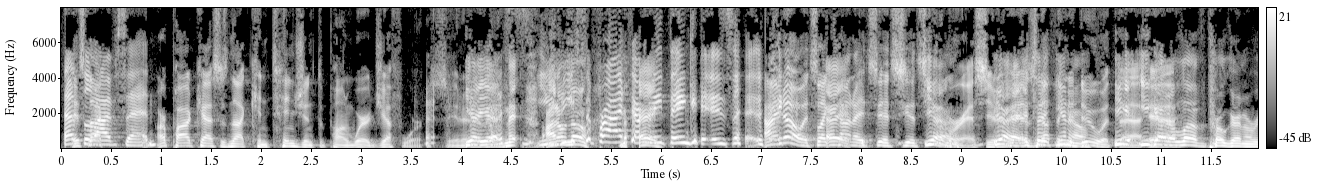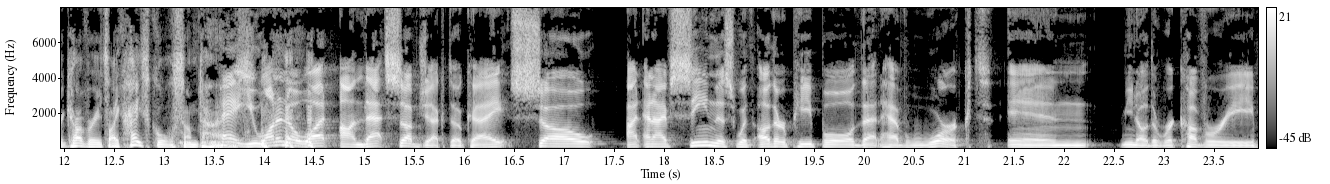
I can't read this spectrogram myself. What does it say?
That's It's what not- I've said. Our podcast is not contingent upon where Jeff works. You know Yeah, what I yeah. mean? You'd I don't be know. surprised how Hey. many think it is. I know it's like Hey. kind of it's it's it's Yeah. humorous. You know, yeah, it has it's like, nothing you know, to do with you, that. You yeah. gotta love program and recovery. It's like high school sometimes. Hey, you want to know what on that subject? Okay, so I- and I've seen this with other people that have worked in you know the recovery,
